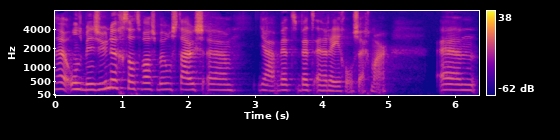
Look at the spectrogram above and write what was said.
hè, ons benzunig, dat was bij ons thuis um, ja, wet, wet en regel, zeg maar. En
